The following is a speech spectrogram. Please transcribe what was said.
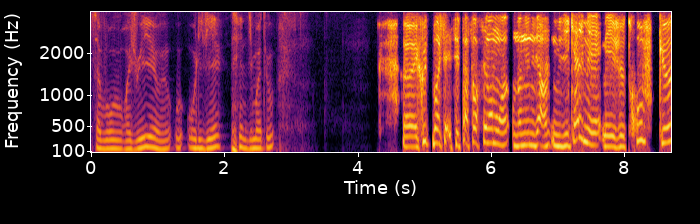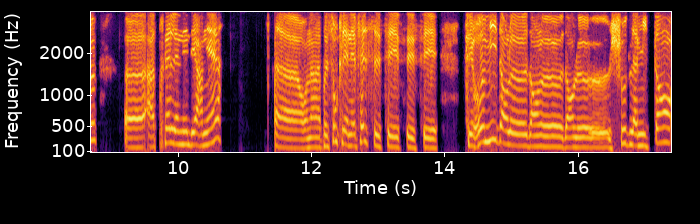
Ça vous réjouit euh, Olivier, dis-moi tout. Euh, écoute, moi, c'est pas forcément mon, univers musical, mais, mais je trouve que après l'année dernière, on a l'impression que la NFL s'est remis dans le dans le dans le show de la mi-temps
